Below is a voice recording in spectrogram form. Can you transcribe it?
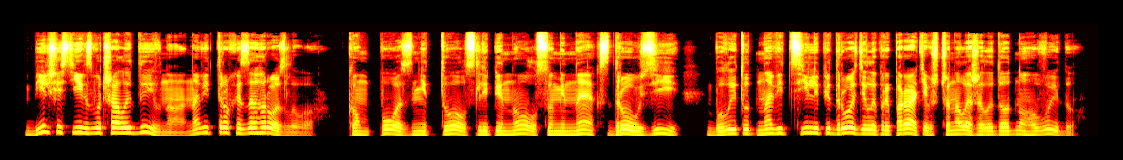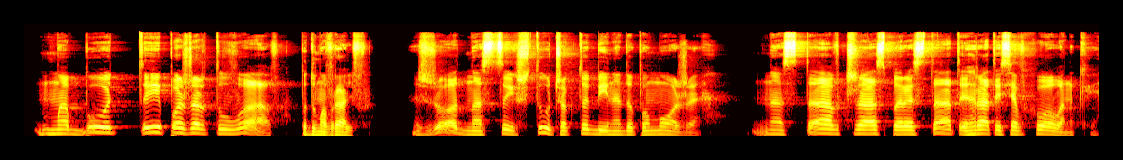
Більшість їх звучали дивно, навіть трохи загрозливо. Композ, Нітол, Сліпінол, Сомінекс, Дроузі. Були тут навіть цілі підрозділи препаратів, що належали до одного виду. Мабуть, ти пожартував, подумав Ральф. Жодна з цих штучок тобі не допоможе. Настав час перестати гратися в хованки.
